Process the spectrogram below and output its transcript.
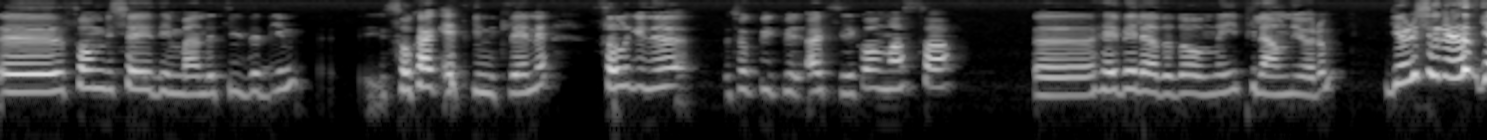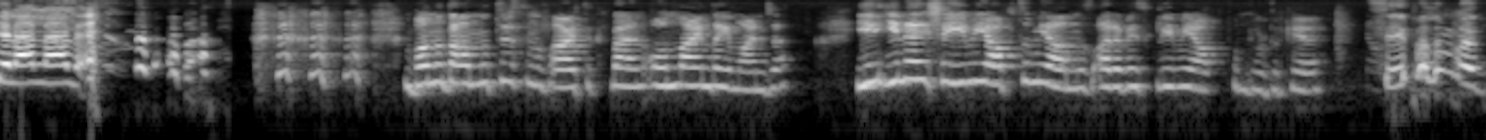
Ee, son bir şey diyeyim ben de tease edeyim. Sokak etkinliklerini Salı günü çok büyük bir aksilik olmazsa e, Heybeliada'da olmayı planlıyorum. Görüşürüz gelenlerle. Bana da anlatırsınız artık. Ben online'dayım anca. Y- yine şeyimi yaptım yalnız. Arabeskliğimi yaptım durduk yere. Şey yapalım mı?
